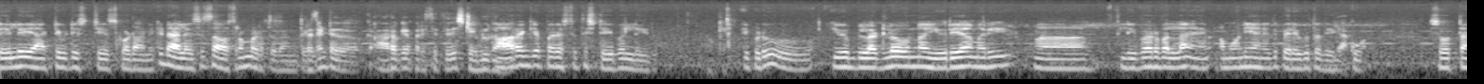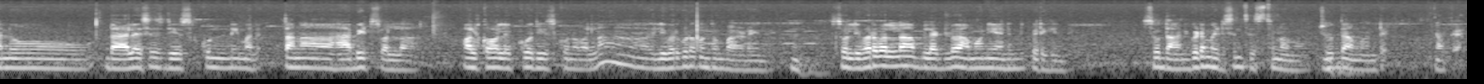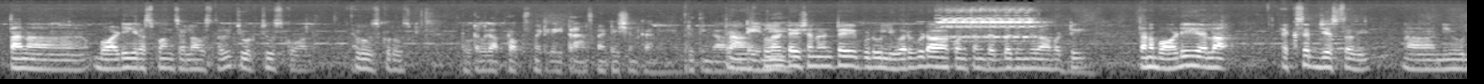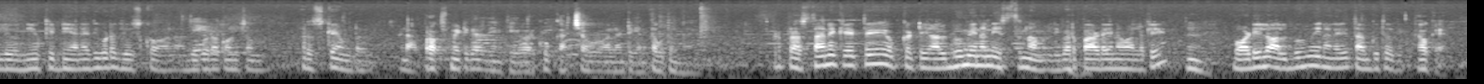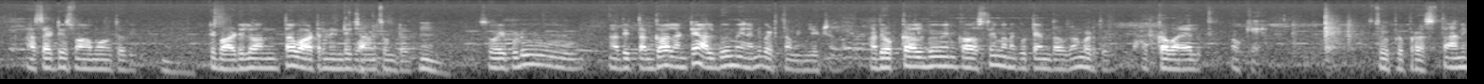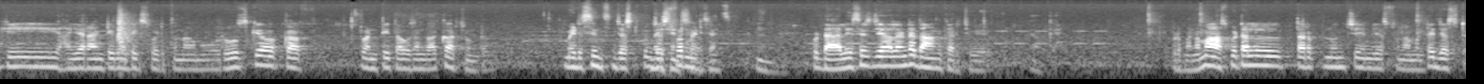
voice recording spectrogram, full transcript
డైలీ యాక్టివిటీస్ చేసుకోవడానికి డయాలసిస్ అవసరం పడుతుంది అంతే. ప్రజెంట్ ఆరోగ్య పరిస్థితి స్టేబుల్గా ఆరోగ్య పరిస్థితి స్టేబుల్ లేదు. ఓకే ఇప్పుడు ఈ బ్లడ్లో ఉన్న యూరియా మరి లివర్ వల్ల అమోనియా అనేది పెరుగుతుంది ఎక్కువ. సో తను డయాలసిస్ చేసుకుని మరి తన హ్యాబిట్స్ వల్ల ఆల్కహాల్ ఎక్కువ తీసుకున్న వల్ల లివర్ కూడా కొంచెం పాడైంది. సో లివర్ వల్ల బ్లడ్లో అమోనియా అనేది పెరిగింది. సో దానికి కూడా మెడిసిన్స్ ఇస్తున్నాము. చూద్దాము అంటే. ఓకే తన బాడీ రెస్పాన్స్ ఎలా వస్తుంది చూ చూసుకోవాలి రోజుకు రోజుకి. టోటల్గా అప్రాక్సిమేట్గా ఈ ట్రాన్స్ప్లాంటేషన్ కానీ ఎవ్రీథింగ్ ట్రాన్స్ప్లాంటేషన్ అంటే ఇప్పుడు లివర్ కూడా కొంచెం దెబ్బతింది కాబట్టి తన బాడీ ఎలా యాక్సెప్ట్ చేస్తుంది న్యూ న్యూ కిడ్నీ అనేది కూడా చూసుకోవాలి. అది కూడా కొంచెం రిస్కే ఉంటుంది. అండ్ అప్రాక్సిమేట్గా దీనికి వరకు ఖర్చు అవ్వాలంటే ఎంత అవుతుంది? ఇప్పుడు ప్రస్తుతానికైతే ఒకటి అల్బుమిన్ అని ఇస్తున్నాము లివర్ పాడైన వాళ్ళకి. బాడీలో అల్బుమిన్ అనేది తగ్గుతుంది. ఓకే అసైటిస్ ఫామ్ అవుతుంది. అంటే బాడీలో అంతా వాటర్ నిండే ఛాన్స్ ఉంటుంది. సో ఇప్పుడు అది తగ్గాలంటే అల్బుమిన్ అని పెడతాం ఇంజెక్షన్ అది ఒక్క అల్బుమిన్ కాస్టే మనకు టెన్ థౌసండ్ పడుతుంది ఒక్క వాయలు ఓకే. సో ఇప్పుడు ప్రస్తుతానికి హయ్యర్ యాంటీబయాటిక్స్ పెడుతున్నాము. రోజుకే ఒక ట్వంటీ థౌసండ్ దాకా ఖర్చు ఉంటుంది. Medicines just just for medicines ఇప్పుడు డయాలిసిస్ చేయాలంటే దాని ఖర్చు వేరు. ఓకే. ఇప్పుడు మనం హాస్పిటల్ తరపు నుంచి ఏం చేస్తున్నామంటే జస్ట్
